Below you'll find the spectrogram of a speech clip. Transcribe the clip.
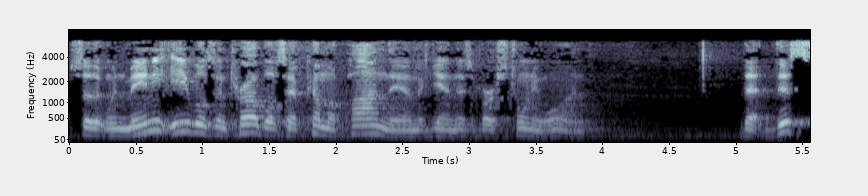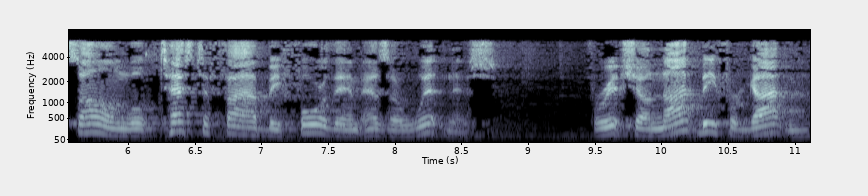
so that when many evils and troubles have come upon them, again, this is verse 21, that this song will testify before them as a witness, for it shall not be forgotten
